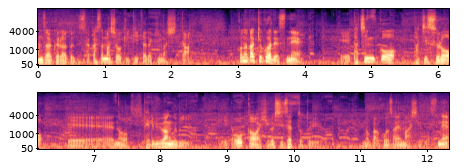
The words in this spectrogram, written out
サンザークラウドで咲かせましょう聴いていただきました。この楽曲はですね、えー、パチンコパチスロ、えー、のテレビ番組、えー、大川博 Z というのがございましてですね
